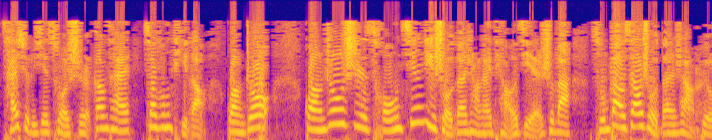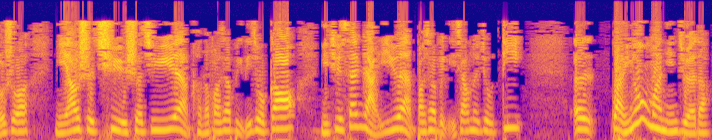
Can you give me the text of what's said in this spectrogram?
采取了一些措施。刚才肖峰提到广州，广州是从经济手段上来调节，是吧？从报销手段上，比如说你要是去社区医院，可能报销比例就高；你去三甲医院，报销比例相对就低。呃，管用吗？您觉得？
